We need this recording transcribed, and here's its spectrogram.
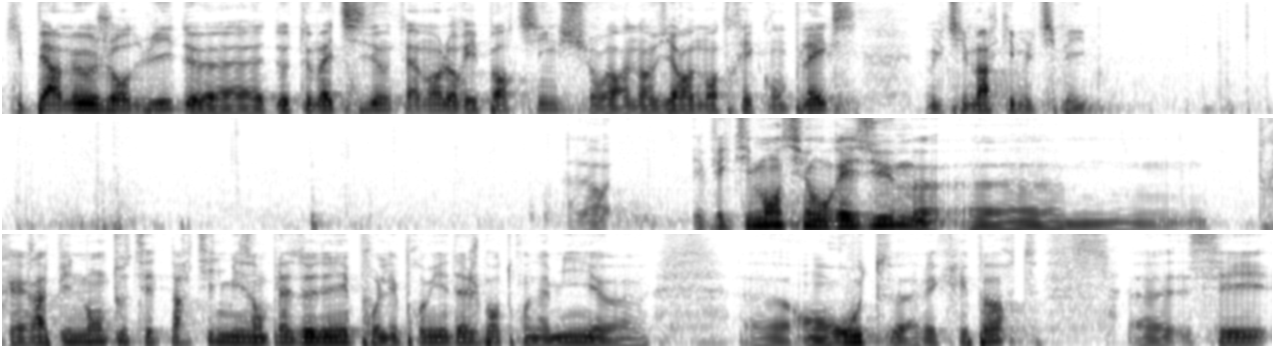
qui permet aujourd'hui d'automatiser notamment le reporting sur un environnement très complexe, multimarque et multipays. effectivement, si on résume euh, très rapidement toute cette partie de mise en place de données pour les premiers dashboards qu'on a mis euh, euh, en route avec Report, c'est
